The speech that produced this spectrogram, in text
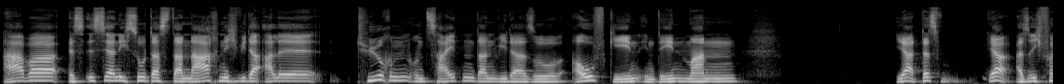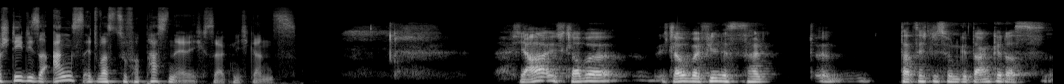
Aber es ist ja nicht so, dass danach nicht wieder alle Türen und Zeiten dann wieder so aufgehen, in denen man ja, das ja, also ich verstehe diese Angst, etwas zu verpassen, ehrlich gesagt, nicht ganz. Ja, ich glaube, ich glaube, bei vielen ist es halt äh, tatsächlich so ein Gedanke, dass,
